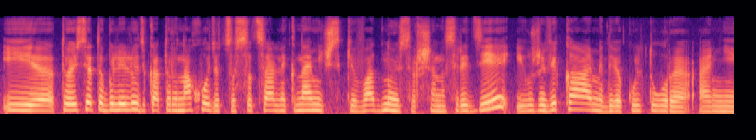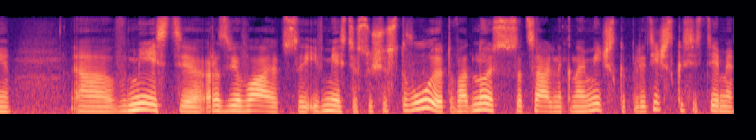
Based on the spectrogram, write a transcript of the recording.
И, то есть это были люди, которые находятся социально-экономически в одной совершенно среде, и уже веками две культуры, они вместе развиваются и вместе существуют в одной социально-экономической, политической системе.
